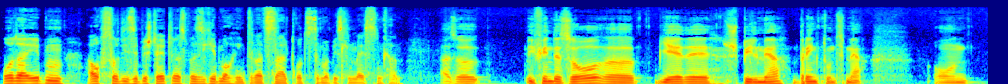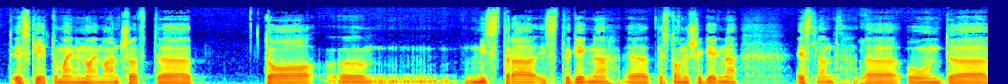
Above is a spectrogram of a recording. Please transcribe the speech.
Oder eben auch so diese Bestätigung, dass man sich eben auch international trotzdem ein bisschen messen kann? Also ich finde so, äh, jedes Spiel mehr bringt uns mehr. Und es geht um eine neue Mannschaft. Äh, da äh, Mistra ist der Gegner, äh, der estonische Gegner, Estland. Mhm. Äh, und äh,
